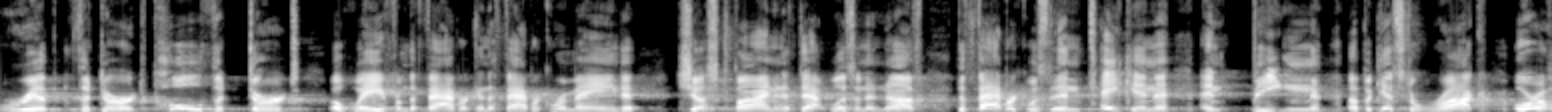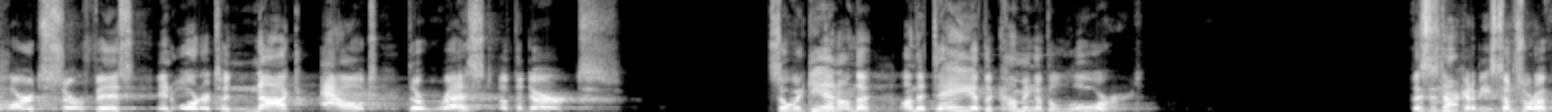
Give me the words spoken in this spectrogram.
rip the dirt, pull the dirt away from the fabric, and the fabric remained just fine. And if that wasn't enough, the fabric was then taken and beaten up against a rock or a hard surface in order to knock out the rest of the dirt. So again, on the, on the day of the coming of the Lord, this is not going to be some sort of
